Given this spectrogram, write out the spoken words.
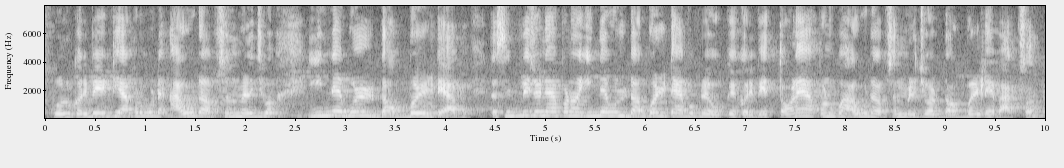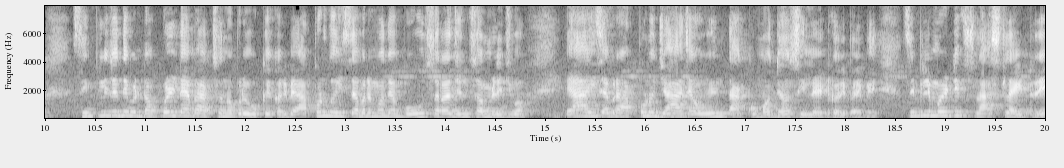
स्क्रोल करेंगे ये आपको आउ गए अप्सन मिल जाए इनेबुल डबल टैप तो सीम्पली जी आप इनेबुल डबल टैप ओके करेंगे तले आपको आउ गए अप्सन मिल जाए डबल टैप आक्शन सिंपली जदि double tap action section okay करेंगे आपण हिसाब से बहुत सारा जिनस मिल जाए हिसाब से आपड़ जहाँ चाहूँ ताकू सिलेक्ट करेंगे सिंपली मुझे ये फ्लाश लाइट्रे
